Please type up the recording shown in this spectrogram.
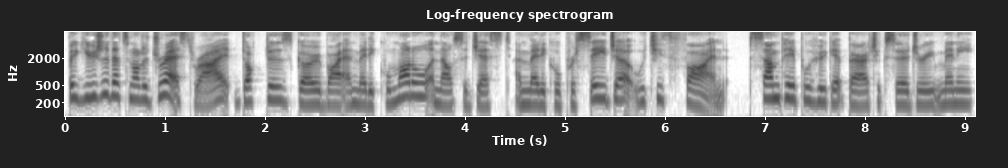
But usually that's not addressed, right? Doctors go by a medical model and they'll suggest a medical procedure, which is fine. Some people who get bariatric surgery, many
